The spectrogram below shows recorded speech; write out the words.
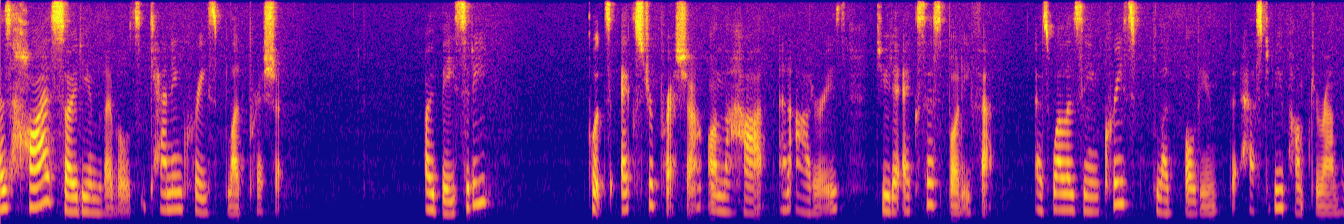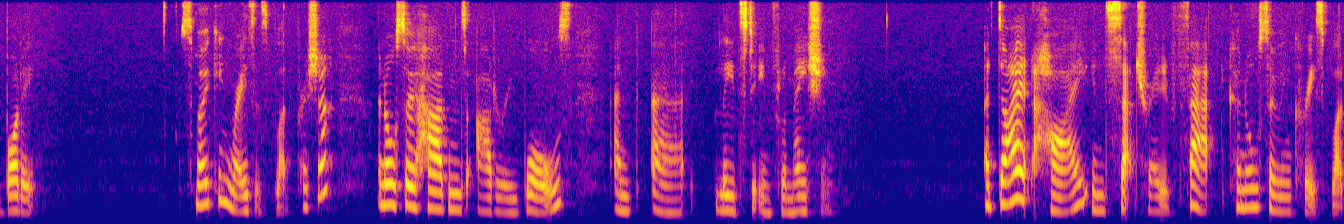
as high sodium levels can increase blood pressure. Obesity puts extra pressure on the heart and arteries due to excess body fat, as well as the increased blood volume that has to be pumped around the body. Smoking raises blood pressure and also hardens artery walls and uh, leads to inflammation. A diet high in saturated fat can also increase blood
